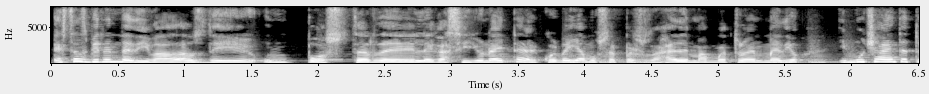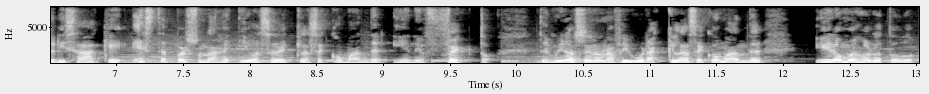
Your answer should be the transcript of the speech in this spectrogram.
Estas vienen derivadas de un póster de Legacy United en el cual veíamos el personaje de Magmatron en medio y mucha gente teorizaba que este personaje iba a ser el clase Commander y en efecto terminó siendo una figura clase Commander y lo mejor de todo,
